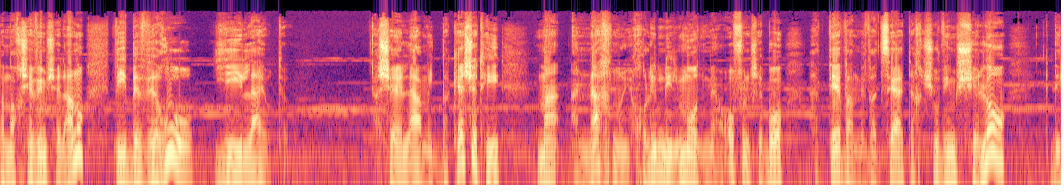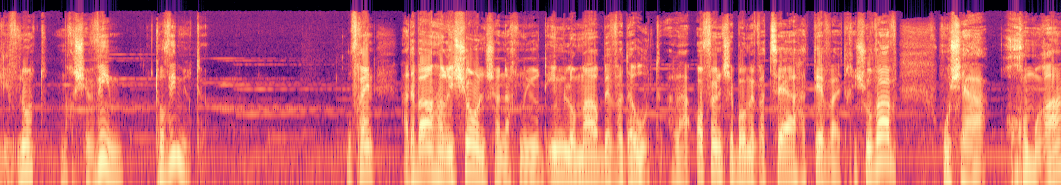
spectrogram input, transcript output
במחשבים שלנו, והיא בבירור יעילה יותר. השאלה המתבקשת היא, מה אנחנו יכולים ללמוד מהאופן שבו הטבע מבצע את החישובים שלו כדי לבנות מחשבים טובים יותר. ובכן, הדבר הראשון שאנחנו יודעים לומר בוודאות על האופן שבו מבצע הטבע את חישוביו, הוא שהחומרה,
